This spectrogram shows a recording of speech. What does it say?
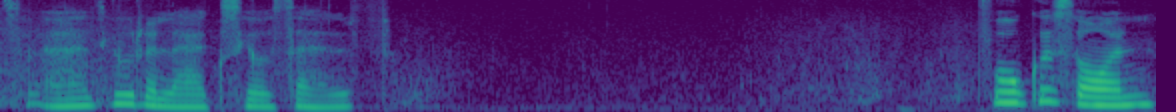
So, as you relax yourself, focus on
